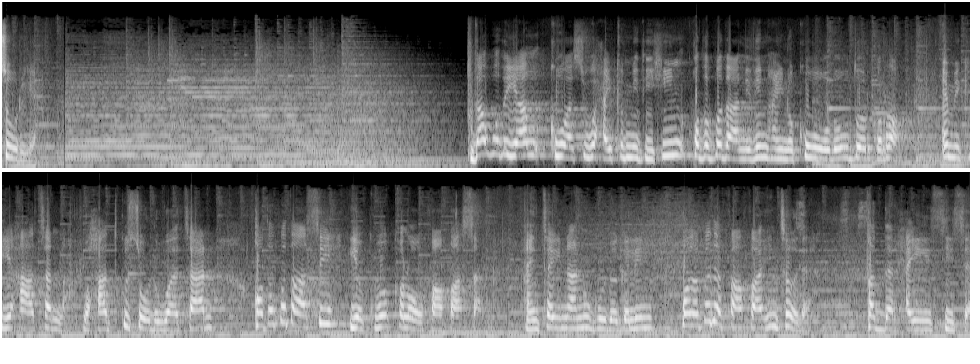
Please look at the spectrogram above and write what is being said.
suuriya. Daawadayaal kuwaasi waxay ka mid yihiin qodobada aan idiin hayno kuwooda doorka roob iminkii haatanna waxaad ku soo dhawaataan qodobadaasi iyo kuwo kale oo faahfaahsan. Intaynaan u gudagelin qodobada faahfaahintooda qadar xayeysiisa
